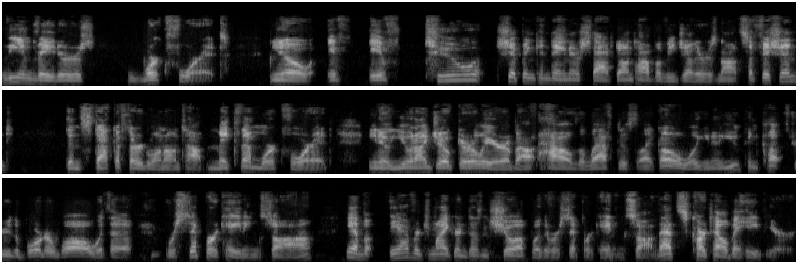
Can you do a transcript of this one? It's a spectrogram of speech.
the invaders work for it. You know, if if two shipping containers stacked on top of each other is not sufficient, then stack a third one on top make them work for it you know you and i joked earlier about how the left is like oh well you know you can cut through the border wall with a reciprocating saw yeah but the average migrant doesn't show up with a reciprocating saw. That's cartel behavior.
